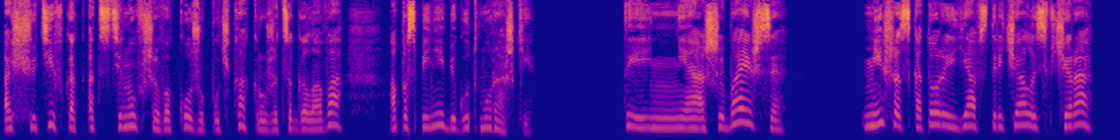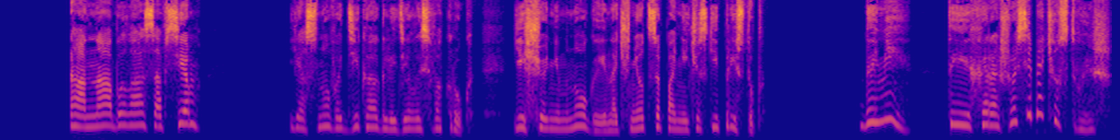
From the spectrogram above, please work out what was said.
ощутив, как от стянувшего кожу пучка кружится голова, а по спине бегут мурашки. «Ты не ошибаешься?» Миша, с которой я встречалась вчера, она была совсем... Я снова дико огляделась вокруг. Еще немного, и начнется панический приступ. «Дэми, ты хорошо себя чувствуешь?»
